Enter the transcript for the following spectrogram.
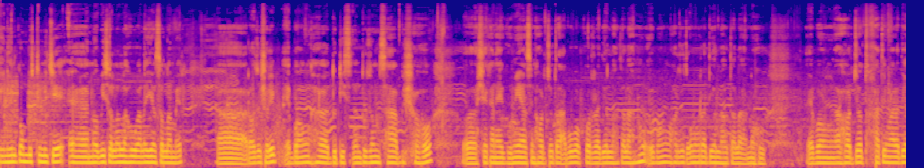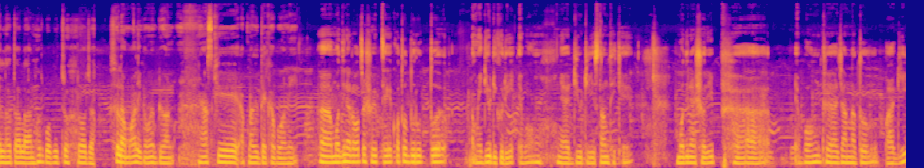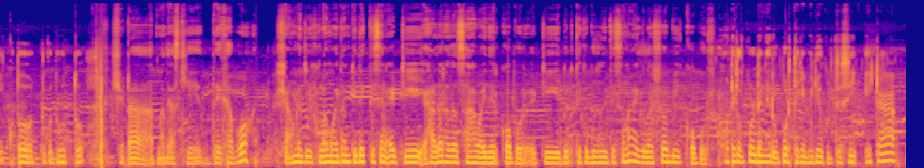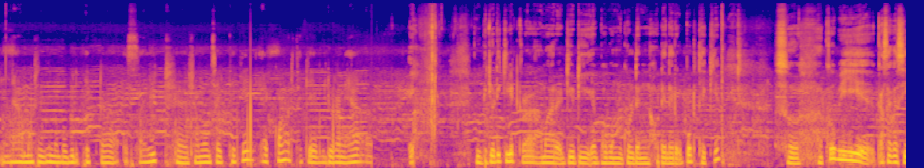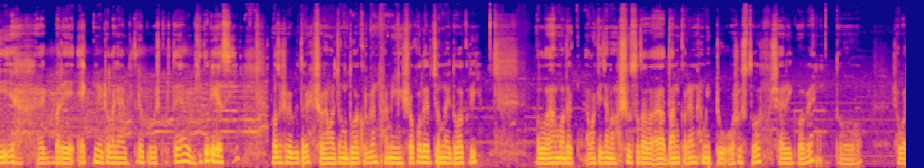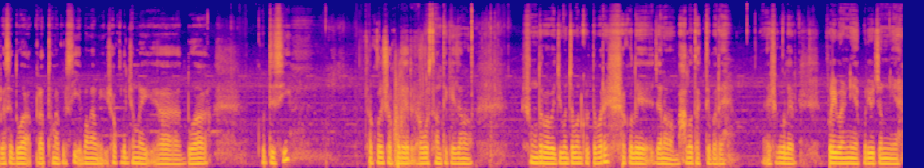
এই নীল গম্বুজটির নিচে নবী সাল্লাহু আলাইসাল্লামের রজা শরীফ এবং দুটি দুজন সাহাব সহ সেখানে ঘুমিয়ে আছেন হরজত আবু বকর রাদি আল্লাহ তালাহনু এবং হরজত ওমর রাদি আল্লাহ তালাহনহু এবং হরজত ফাতিমা রাদি আল্লাহ তালাহনুর পবিত্র রজা। সালামু আলাইকুম এভরিওয়ান আজকে আপনাদের দেখাবো আমি মদিনা রজা শরীফ থেকে কত দূরত্ব আমি ডিউটি করি এবং ডিউটি স্থান থেকে মদিনা শরীফ এবং জান্নাতুল বাগি কতটুকু দূরত্ব সেটা আপনাদের আজকে দেখাবো। সামনে যে খোলা ময়দানটি দেখতেছেন, এটি হাজার হাজার সাহাবাইদের কবর। এটি দূর থেকে বোঝা যাইতেছে না, এগুলো সবই কবর। হোটেল গোল্ডেনের উপর থেকে ভিডিও করতেছি। এটা মসজিদ নববীর একটা সাইট সামন সাইড থেকে এক কর্নার থেকে ভিডিওটা নেওয়া ভিডিওটি ক্রিয়েট করা আমার ডিউটি ভবন গোল্ডেন হোটেলের উপর থেকে। সো খুবই কাছাকাছি, একবারে এক মিনিটও লাগে না ভিতরে প্রবেশ করতে। আমি ভিতরে আছি রজসের ভিতরে। সবাই আমার জন্য দোয়া করবেন। আমি সকলের জন্যই দোয়া করি। আল্লাহ আমাদের, আমাকে যেন সুস্থতা দান করেন। আমি একটু অসুস্থ শারীরিকভাবে। তো সবার কাছে দোয়া প্রার্থনা করছি এবং আমি সকলের জন্যই দোয়া করতেছি। সকলে সকলের অবস্থান থেকে যেন সুন্দরভাবে জীবনযাপন করতে পারে। সকলে যেন ভালো থাকতে পারে। সকলের পরিবার নিয়ে পরিবেশন নিয়ে।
